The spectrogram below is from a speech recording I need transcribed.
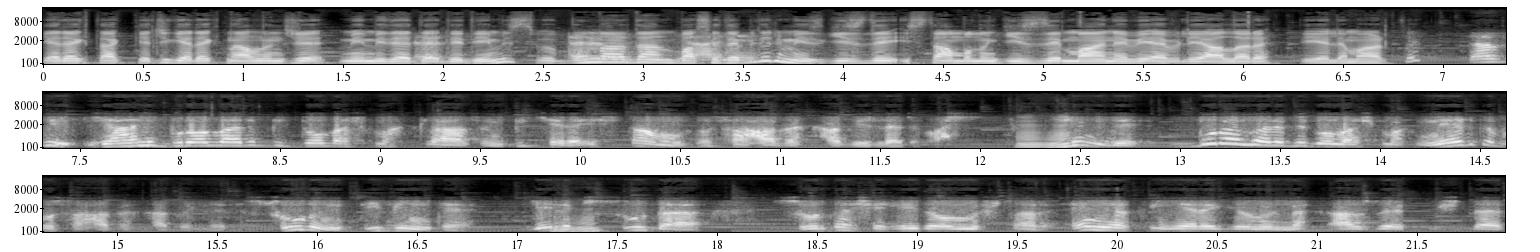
Gerek Takkeci gerek Nalıncı Mimi Dede Evet. dediğimiz. Bunlardan yani- bahsedebilir miyiz? Gizli İstanbul'un gizli manevi evliyaları diyelim artık. Tabii yani buraları bir dolaşmak lazım. Bir kere İstanbul'da sahabe kabirleri var. Hı hı. Şimdi buraları bir dolaşmak. Nerede bu sahabe kabirleri? Sur'un dibinde. Gelip Hı hı. Sur'da, Sur'da şehit olmuşlar. En yakın yere gömülmek arzu etmişler.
